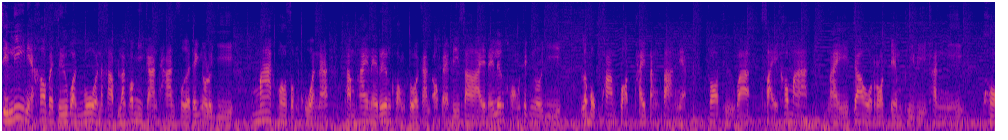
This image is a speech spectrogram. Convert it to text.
Geely เนี่ยเข้าไปซื้อวอลโวนะครับแล้วก็มีการ transfer เทคโนโลยีมากพอสมควรนะทำให้ในเรื่องของตัวการออกแบบดีไซน์ ในเรื่องของเทคโนโลยี ระบบความปลอดภัยต่างๆเนี่ยก็ถือว่าใส่เข้ามาในเจ้ารถ MPV คันนี้พอ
